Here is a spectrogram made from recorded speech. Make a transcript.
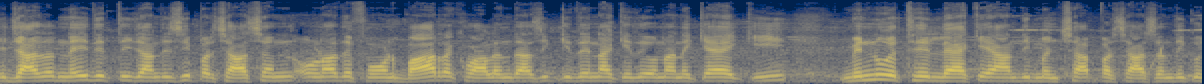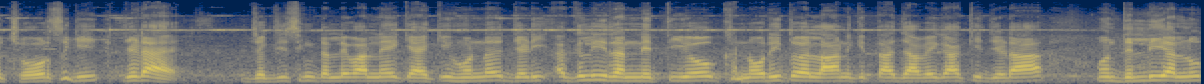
ਇਜਾਜ਼ਤ ਨਹੀਂ ਦਿੱਤੀ ਜਾਂਦੀ ਸੀ। ਪ੍ਰਸ਼ਾਸਨ ਉਹਨਾਂ ਦੇ ਫੋਨ ਬਾਹਰ ਰਖਵਾ ਲੈਂਦਾ ਸੀ। ਕਿਤੇ ਨਾ ਕਿਤੇ ਉਹਨਾਂ ਨੇ ਕਿਹਾ ਹੈ ਕਿ ਮੈਨੂੰ ਇੱਥੇ ਲੈ ਕੇ ਆਉਣ ਦੀ ਮਨਸ਼ਾ ਪ੍ਰਸ਼ਾਸਨ ਦੀ ਕੁਝ ਹੋਰ ਸੀਗੀ। ਜਿਹੜਾ ਹੈ, ਜਗਜੀਤ ਸਿੰਘ ਡੱਲੇਵਾਲ ਨੇ ਕਿਹਾ ਕਿ ਹੁਣ ਜਿਹੜੀ ਅਗਲੀ ਰਣਨੀਤੀ ਉਹ ਖਨੌਰੀ ਤੋਂ ਐਲਾਨ ਕੀਤਾ ਜਾਵੇਗਾ ਕਿ ਜਿਹੜਾ ਹੁਣ ਦਿੱਲੀ ਵੱਲ ਨੂੰ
